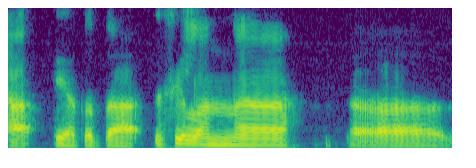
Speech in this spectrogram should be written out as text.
Ja, ja tota, silloin öö, öö,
